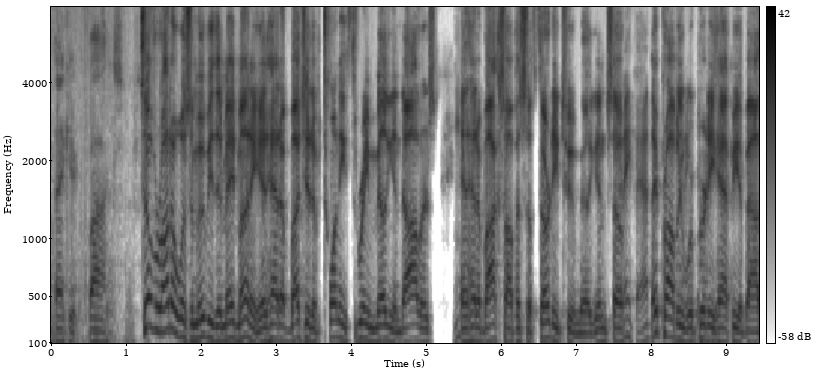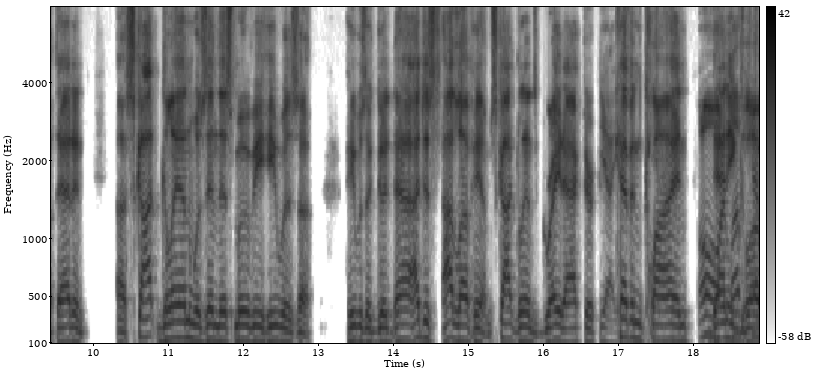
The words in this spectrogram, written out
Thank you. Fox. Silverado was a movie that made money. It had a budget of $23 million and had a box office of 32 million. So That ain't bad. they probably were pretty happy about that. And uh, Scott Glenn was in this movie. He was a he was a good. Uh, I just I love him. Scott Glenn's great actor. Yeah. Kevin Kline, Oh, Danny I love Glover.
